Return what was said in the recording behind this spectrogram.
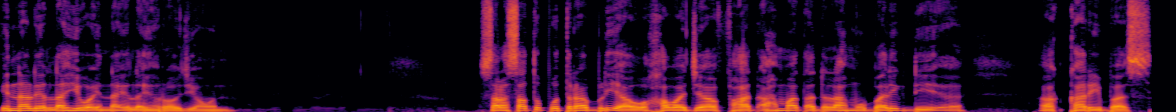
Innalillahi wa inna ilaihi raji'un. Salah satu putra beliau, Khawaja Fahad Ahmad adalah mubalik di uh, uh, Karibas.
